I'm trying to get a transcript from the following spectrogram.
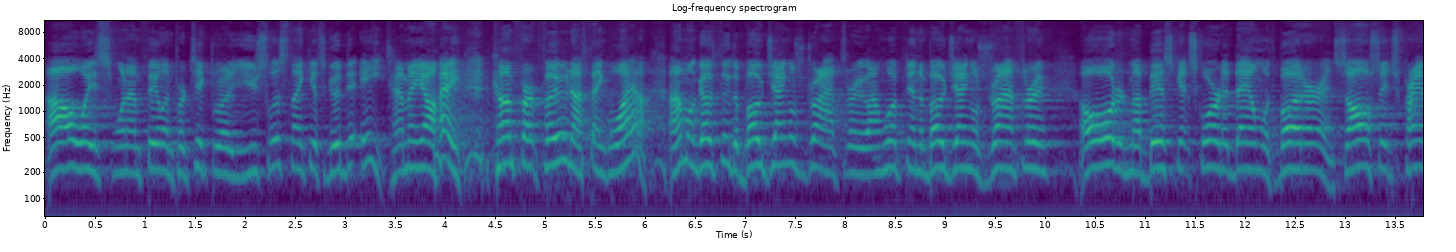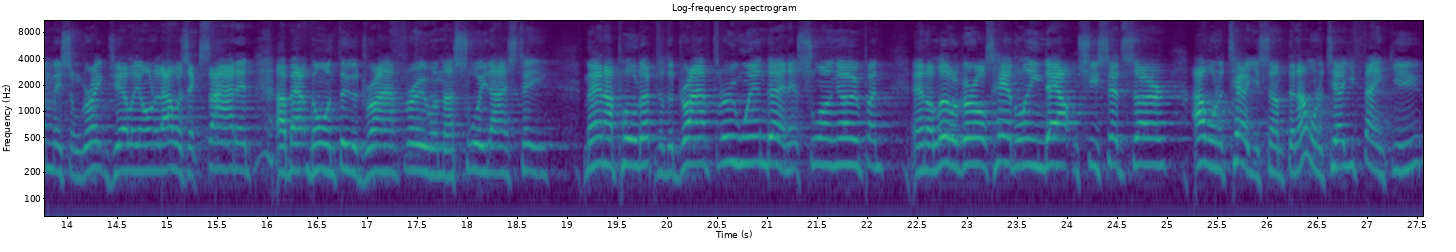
I always, when I'm feeling particularly useless, think it's good to eat. How many y'all, hey, comfort food? I think, wow, I'm going to go through the Bojangles drive through. I whooped in the Bojangles drive through. I ordered my biscuit squirted down with butter and sausage, crammed me some grape jelly on it. I was excited about going through the drive through with my sweet iced tea. Man, I pulled up to the drive through window and it swung open, and a little girl's head leaned out and she said, Sir, I want to tell you something. I want to tell you thank you.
